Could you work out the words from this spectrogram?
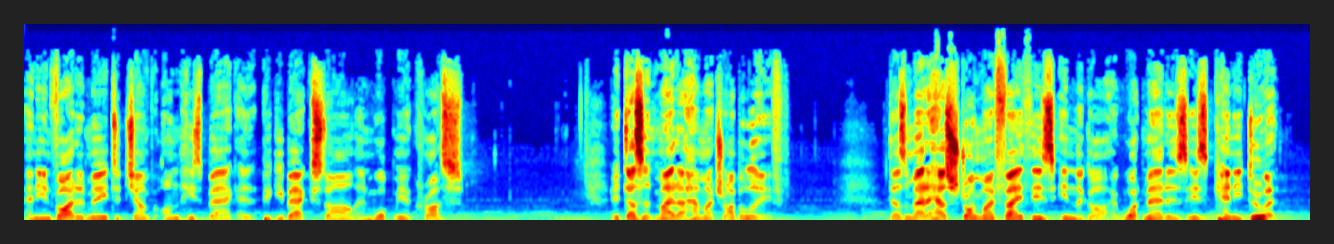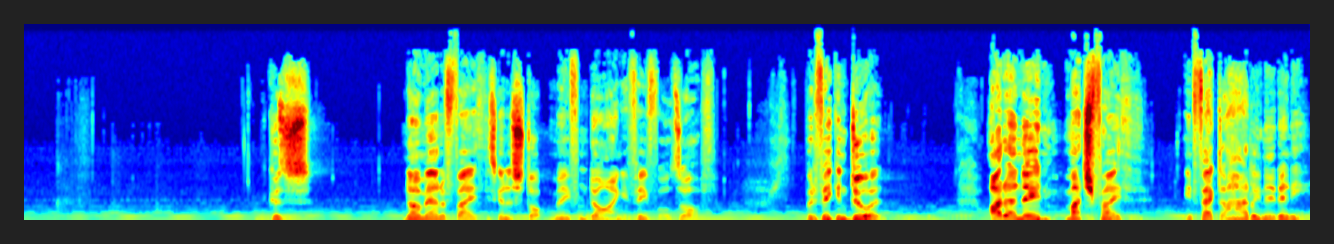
and he invited me to jump on his back, piggyback style, and walk me across, it doesn't matter how much I believe. It Doesn't matter how strong my faith is in the guy. What matters is can he do it? Because no amount of faith is going to stop me from dying if he falls off. But if he can do it, I don't need much faith. In fact, I hardly need any.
